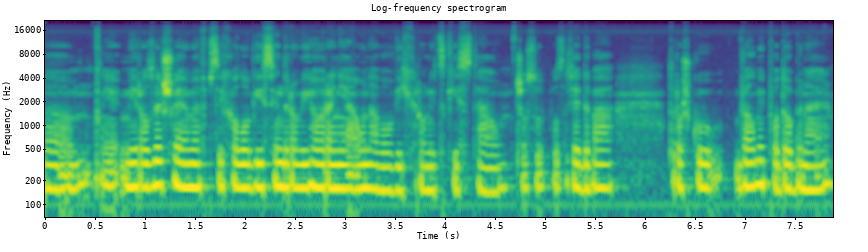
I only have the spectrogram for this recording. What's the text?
um, my rozlišujeme v psychológii syndrom vyhorenia a unavový chronický stav, čo sú v podstate dva trošku veľmi podobné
